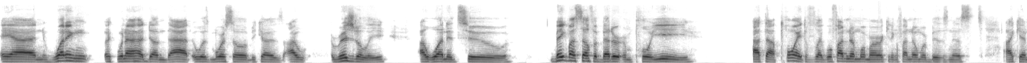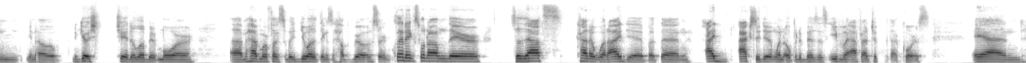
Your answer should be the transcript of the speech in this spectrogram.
And wanting like when i had done that it was more so because i originally i wanted to make myself a better employee at that point of like well if i know more marketing if i know more business i can you know negotiate a little bit more um, have more flexibility do other things to help grow certain clinics when i'm there. So that's kind of what i did but then i actually didn't want to open a business even after i took that course and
